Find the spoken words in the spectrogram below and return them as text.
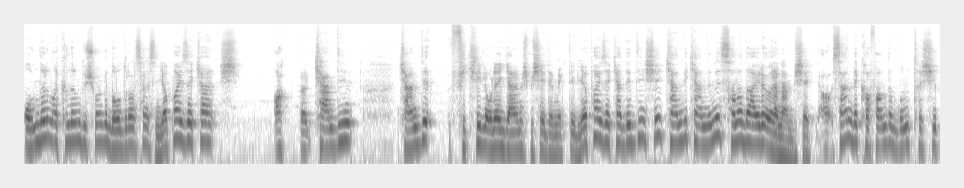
onların akıllarını düşmanla dolduran sensin. Yapay zeka e, kendi kendi fikriyle oraya gelmiş bir şey demek değil. Yapay zeka dediğin şey kendi kendini sana dair öğrenen bir şey. Sen de kafanda bunu taşıyıp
